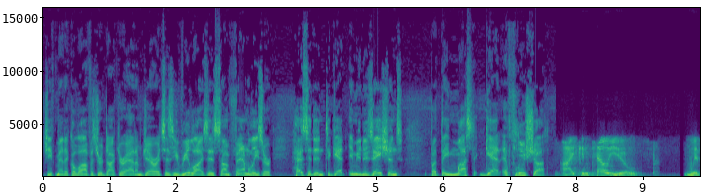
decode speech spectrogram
Chief Medical Officer Dr. Adam Jarrett says he realizes some families are hesitant to get immunizations, but they must get a flu shot. I can tell you with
